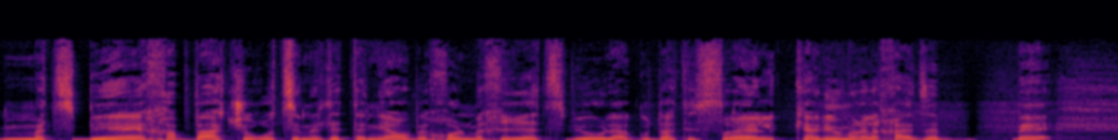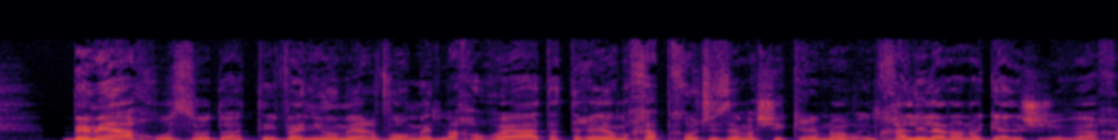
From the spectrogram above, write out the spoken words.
מצביעי חב"ד שרוצים את נתניהו בכל מחיר יצביעו לאגודת ישראל, כי אני אומר לך את זה ב... במאה אחוז זו דעתי, ואני אומר ועומד מאחוריה, אתה תראה יום אחרי הבחירות שזה מה שיקרה, אם, לא, אם חלילה לא נגיע ל-61,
